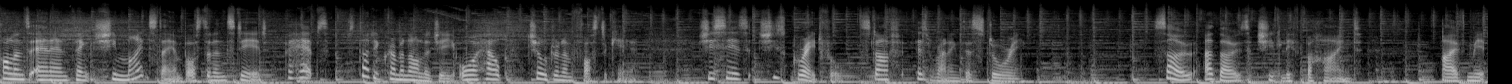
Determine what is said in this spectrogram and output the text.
Collins Annan thinks she might stay in Boston instead, perhaps study criminology or help children in foster care. She says she's grateful Stuff is running this story. So are those she'd left behind. I've met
